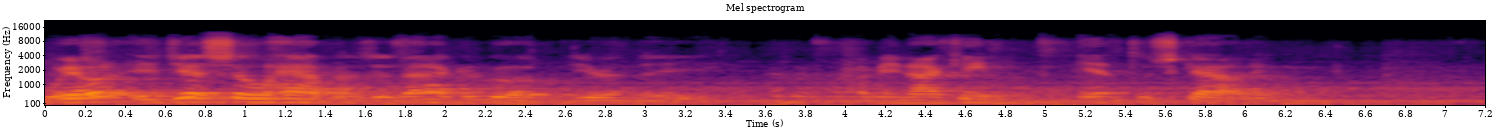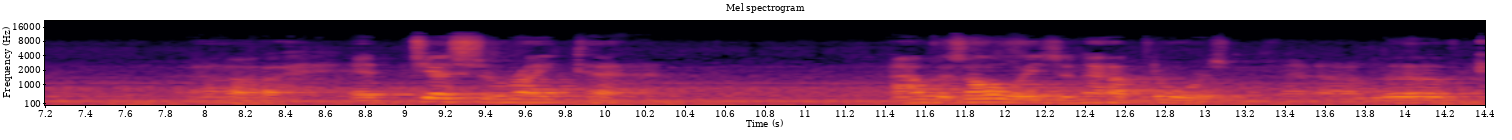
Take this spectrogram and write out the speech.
well, it just so happens that I grew up during the, I mean, I came into scouting uh, at just the right time. I was always an outdoorsman, and I loved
